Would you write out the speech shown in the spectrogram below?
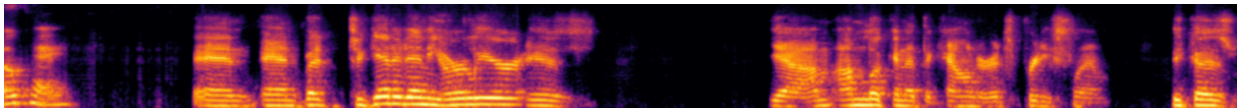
okay, And, and, but to get it any earlier is, yeah, I'm, I'm looking at the calendar. It's pretty slim. Because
